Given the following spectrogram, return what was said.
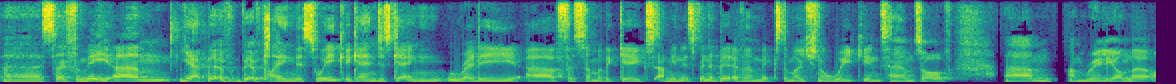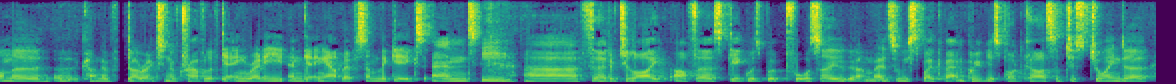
Uh, so for me, um, yeah, bit of bit of playing this week. Again, just getting ready uh, for some of the gigs. I mean, it's been a bit of a mixed emotional week in terms of um, I'm really on the on the uh, kind of direction of travel of getting ready and getting out there for some of the gigs. And mm. uh, third of July, our first gig was booked for. So um, as we spoke about in previous podcasts, I've just joined a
